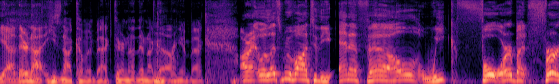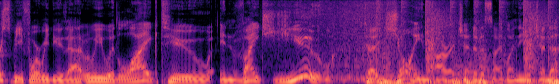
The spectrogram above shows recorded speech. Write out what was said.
Yeah, they're not. He's not coming back. They're not. They're not going to No. bring him back. All right. Well, let's move on to the NFL Week Four. But first, before we do that, we would like to invite you to join our agenda, to sideline the agenda,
